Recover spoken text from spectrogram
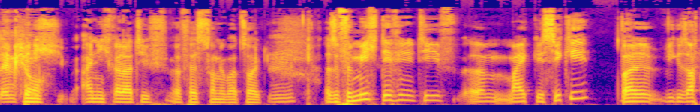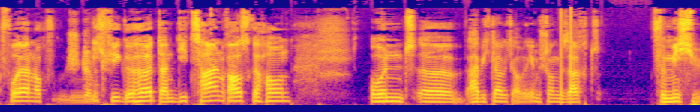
denke ich Bin auch. ich eigentlich relativ äh, fest von überzeugt. Mhm. Also für mich definitiv ähm, Mike Gesicki, weil, wie gesagt, vorher noch Stimmt. nicht viel gehört, dann die Zahlen rausgehauen und äh, habe ich, glaube ich, auch eben schon gesagt, für mich äh,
